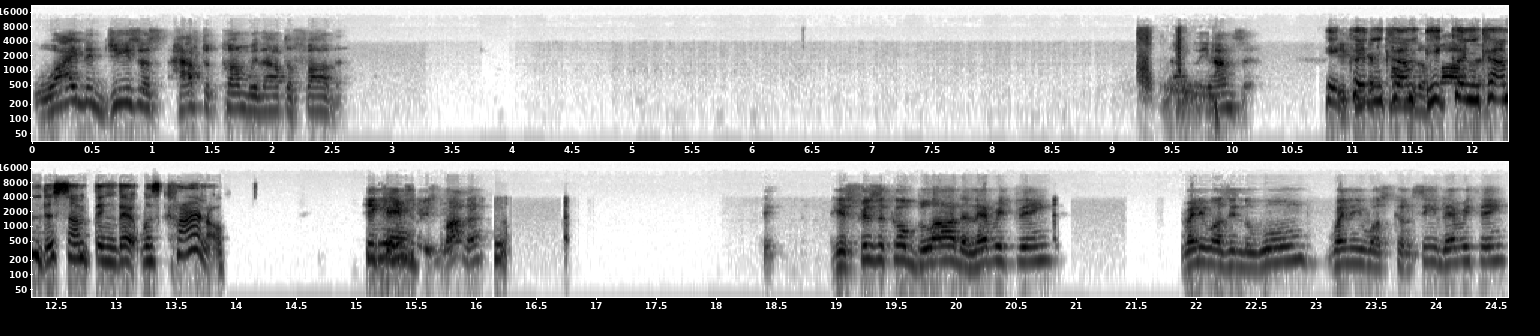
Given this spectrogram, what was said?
Why did Jesus have to come without a father? That's the answer. He If couldn't had come come. He father- couldn't come to something that was carnal. He came to his mother. His physical blood and everything, when he was in the womb, when he was conceived, everything,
